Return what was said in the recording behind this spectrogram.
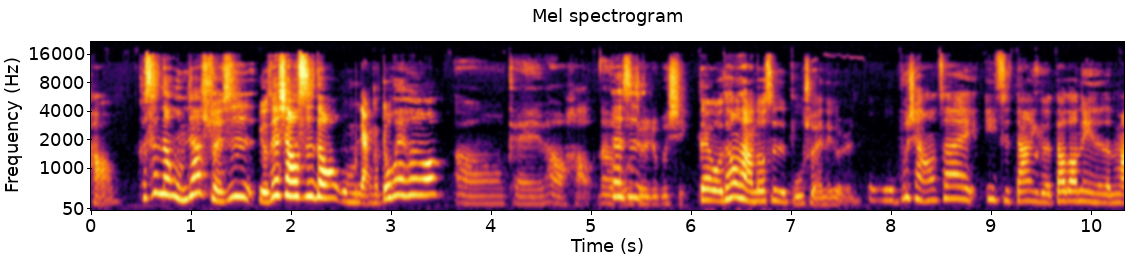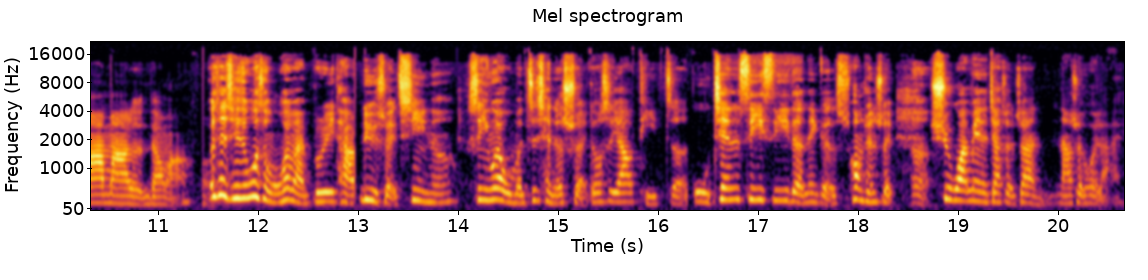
好。可是呢，我们家水是有在消失的哦，我们两个都会喝哦。OK，好好，那我觉得就不行。对我通常都是补水的那个人，我不想要再一直当一个叨叨念念的妈妈了，你知道吗？而且其实为什么我会买 Brita 滤水器呢？是因为我们之前的水都是要提着五千 CC 的那个矿泉水，嗯，去外面的加水站拿水回来。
